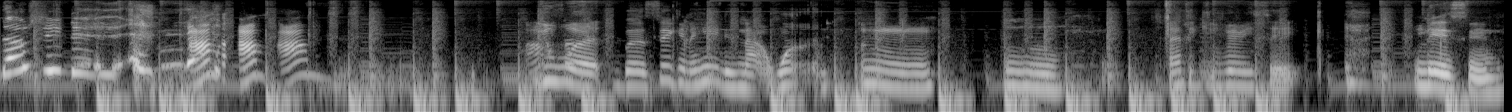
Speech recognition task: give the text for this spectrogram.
no, she did. I'm I'm I'm, I'm You what? But sick in the head is not one. Mm, Mm. I think you're very sick. Listen,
